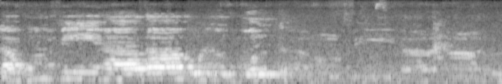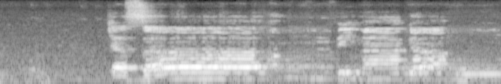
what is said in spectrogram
لهم فيها دار الخلد جزاء بما كانوا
